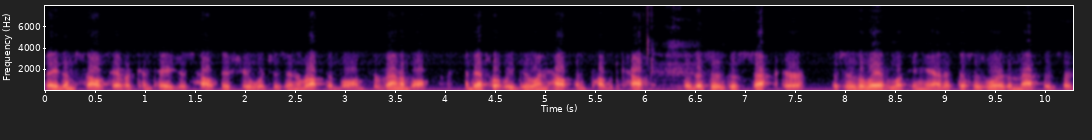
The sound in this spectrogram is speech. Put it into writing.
they themselves have a contagious health issue, which is interruptible and preventable. And that's what we do in health and public health. So this is the sector. This is the way of looking at it. This is where the methods are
